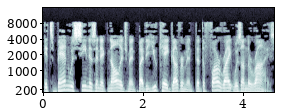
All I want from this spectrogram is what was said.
Its ban was seen as an acknowledgement by the UK government that the far right was on the rise,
